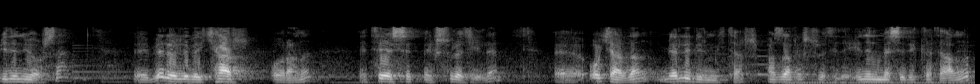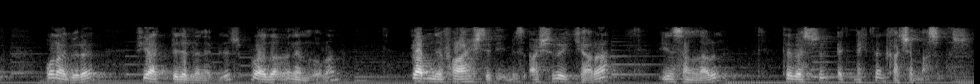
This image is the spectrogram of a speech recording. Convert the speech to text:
biliniyorsa e, belirli bir kar oranı e, tesis etmek suretiyle e, o kardan belli bir miktar pazarlık suretiyle inilmesi dikkate alınıp ona göre fiyat belirlenebilir. Burada önemli olan Rabbine fahiş dediğimiz aşırı kara insanların tevessül etmekten kaçınmasıdır.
